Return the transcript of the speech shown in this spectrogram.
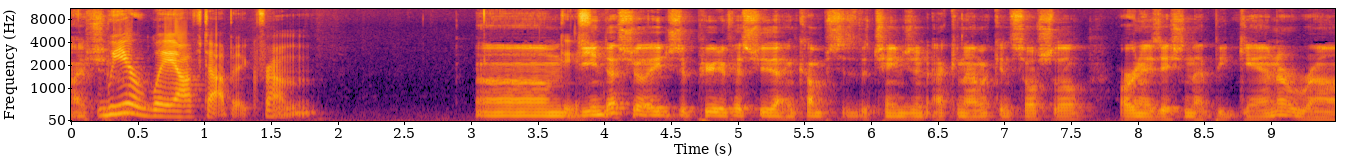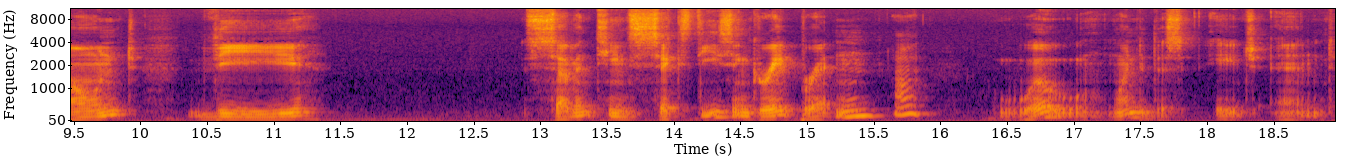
I should. We are way off topic from. Um, the industrial age is a period of history that encompasses the change in economic and social organization that began around the 1760s in Great Britain. Oh. Whoa, when did this age end?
